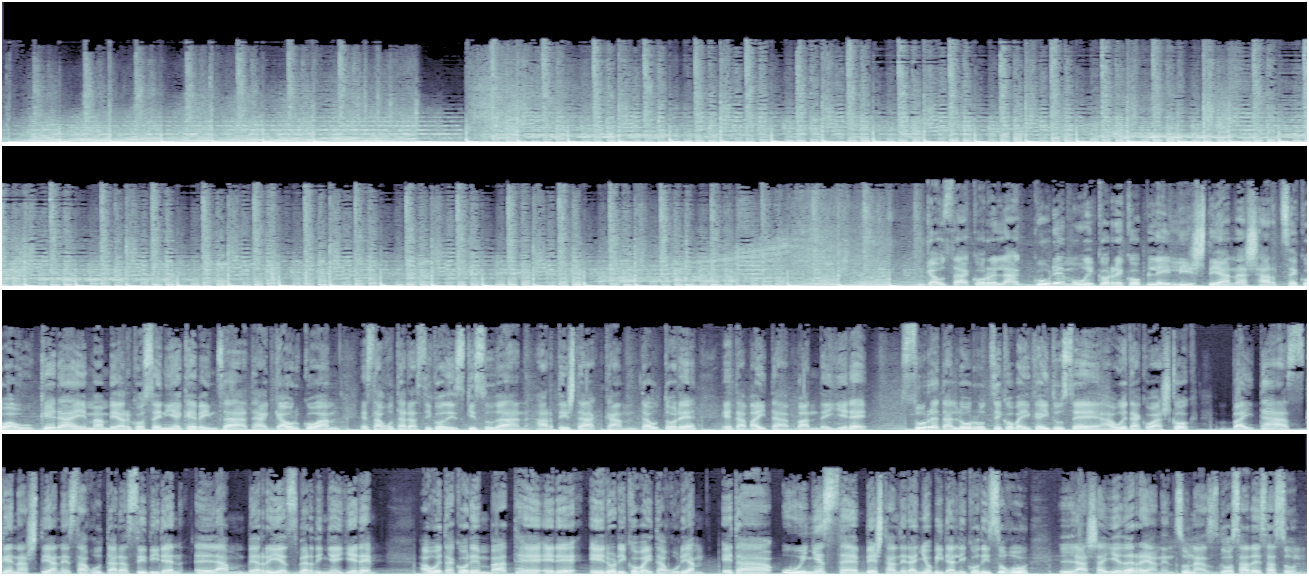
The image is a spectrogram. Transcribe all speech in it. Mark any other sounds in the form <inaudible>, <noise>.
Gauzak horrela gure mugikorreko playlistean sartzeko aukera eman beharko zenieke beintza eta gaurkoan ezagutaraziko dizkizudan artista, kantautore eta baita bandei ere. Zur eta lur utziko baikaitu ze hauetako askok, baita azken astean ezagutarazi diren lan berri ezberdinei ere hauetakoren bat e, ere eroriko baita gurean. Eta uinez e, bestalderaino bidaliko dizugu, lasai ederrean entzunaz goza dezazun.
